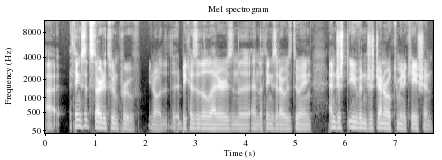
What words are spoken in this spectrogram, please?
uh, things had started to improve. You know, the, because of the letters and the and the things that I was doing, and just even just general communication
